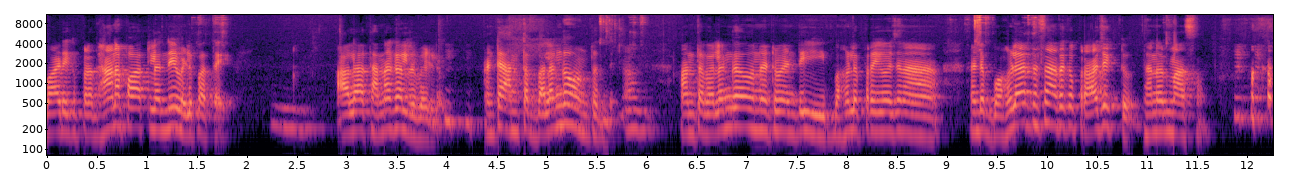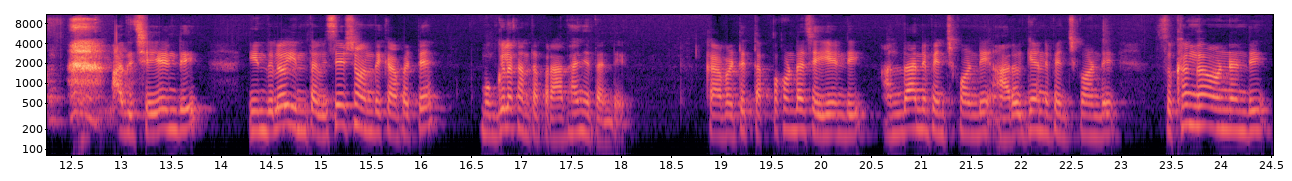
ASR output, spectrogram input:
వాడికి ప్రధాన పాటలన్నీ వెళ్ళిపోతాయి. అలా తన్నగలరు వీళ్ళు. అంటే అంత బలంగా ఉంటుంది. అంత బలంగా ఉన్నటువంటి ఈ బహుళ ప్రయోజన అంటే బహుళార్థ సాధక ప్రాజెక్టు ధనుర్మాసం. అది చేయండి. ఇందులో ఇంత విశేషం ఉంది కాబట్టి ముగ్గులకు అంత ప్రాధాన్యత అండి. కాబట్టి తప్పకుండా చేయండి. అందాన్ని పెంచుకోండి ఆరోగ్యాన్ని పెంచుకోండి సుఖంగా ఉండండి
